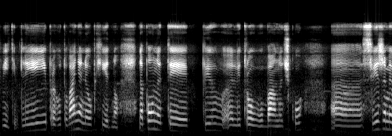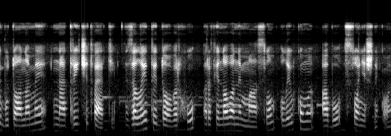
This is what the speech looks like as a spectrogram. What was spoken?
квітів. Для її приготування необхідно наповнити півлітрову баночку свіжими бутонами на 3 четверті, залити доверху рафінованим маслом, оливковим або соняшниковим.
